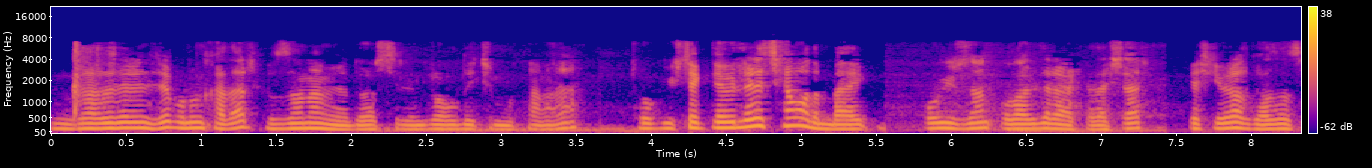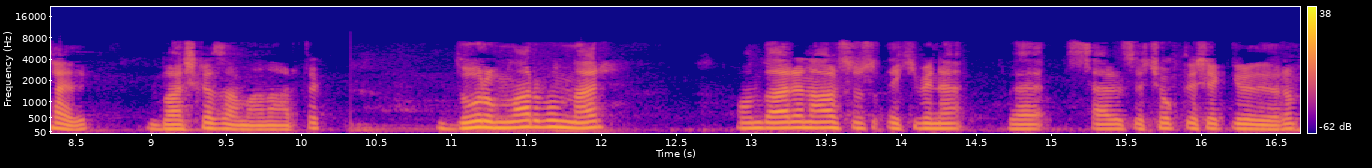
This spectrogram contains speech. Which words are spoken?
Gaz verince bunun kadar hızlanamıyor 4 silindir olduğu için muhtemelen. Çok yüksek devirlere çıkamadım belki. O yüzden olabilir arkadaşlar. Keşke biraz gazlasaydık. Başka zaman artık. Durumlar bunlar. Honda Arena Arsus ekibine ve servise çok teşekkür ediyorum.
